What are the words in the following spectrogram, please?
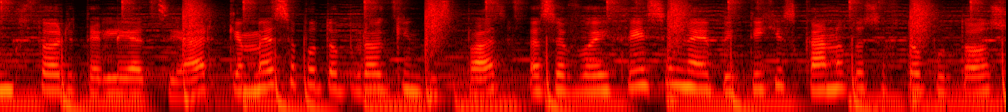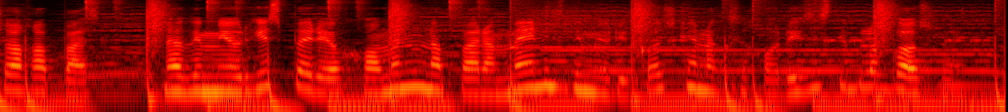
inkstory.gr και μέσα από το Blogging Dispatch θα σε βοηθήσει να επιτύχεις κάνοντας αυτό που τόσο αγαπάς, να δημιουργείς περιεχόμενο, να παραμένεις δημιουργικός και να ξεχωρίζεις την blogosfera.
